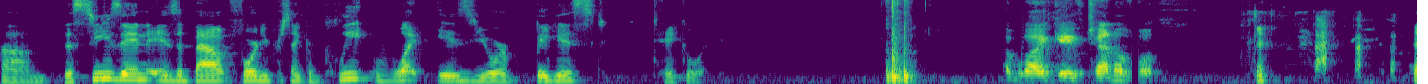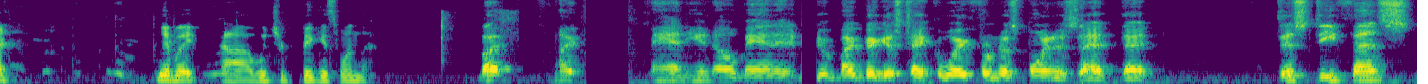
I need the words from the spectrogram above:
Um, the season is about 40% complete. What is your biggest takeaway? Well, I gave 10 of them. Yeah, but uh, what's your biggest one then? But my man, you know, man, it, my biggest takeaway from this point is that that this defense,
